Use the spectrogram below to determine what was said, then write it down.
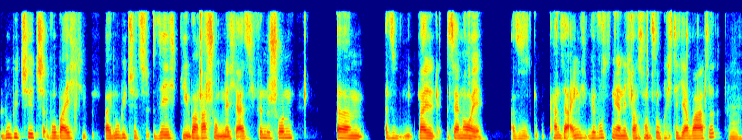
Lubicic, wobei ich bei Lubicic sehe ich die Überraschung nicht. Also ich finde schon, ähm, also weil ist ja neu. Also kann es ja eigentlich, wir wussten ja nicht, was uns so richtig erwartet. Hm.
